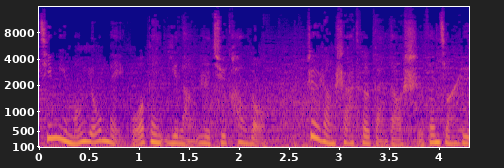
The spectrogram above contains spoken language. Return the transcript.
亲密盟友美国跟伊朗日趋靠拢，这让沙特感到十分焦虑。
